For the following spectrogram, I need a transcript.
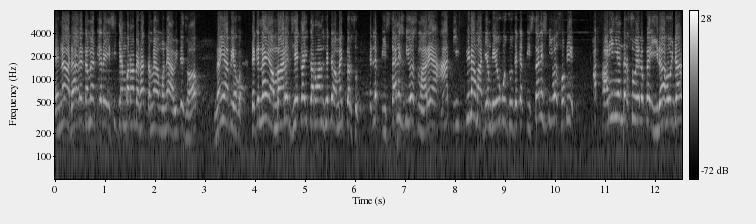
એના આધારે તમે અત્યારે એસી ચેમ્બરમાં બેઠા, તમે મને આવી રીતે જવાબ નહીં આપી શકો. કે નહીં, અમારે જે કંઈ કરવાનું છે તે અમે જ કરશું. એટલે પિસ્તાલીસ દિવસ મારે આ ટીવીના માધ્યમથી એવું પૂછવું છે કે પિસ્તાલીસ દિવસ સુધી આ ખાડીની અંદર શું એ લોકો હીરા હોઈડા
